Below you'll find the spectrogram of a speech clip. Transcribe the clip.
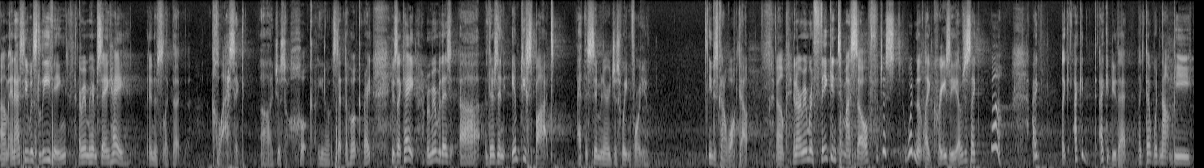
Um, and as he was leaving, I remember him saying, "Hey," and it's like the classic uh, just hook, you know, set the hook, right? He's like, hey, remember there's, uh, there's an empty spot at the seminary just waiting for you. He just kind of walked out. Um, and I remember thinking to myself, just wasn't it like crazy? I was just like, oh, I like I could I could do that. Like that would not be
